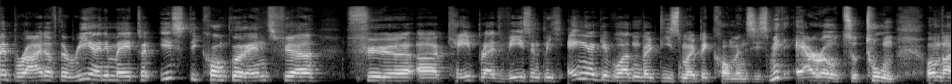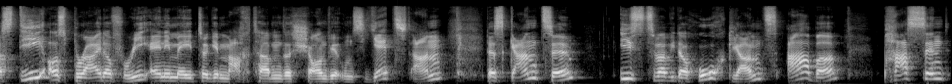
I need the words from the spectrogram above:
bei Bride of the Reanimator ist die Konkurrenz für für äh, Cape Light wesentlich enger geworden, weil diesmal bekommen sie es mit Arrow zu tun. Und was die aus Bride of Reanimator gemacht haben, das schauen wir uns jetzt an. Das Ganze ist zwar wieder Hochglanz, aber passend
